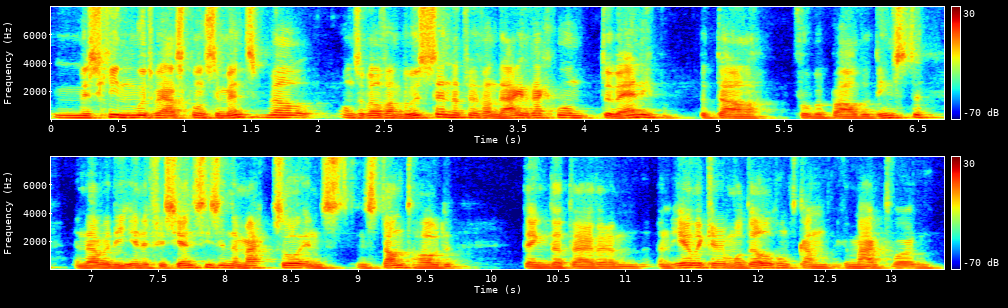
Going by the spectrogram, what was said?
Misschien moeten wij als consument wel, ons er wel van bewust zijn dat we vandaag de dag gewoon te weinig betalen voor bepaalde diensten. En dat we die inefficiënties in de markt zo in, in stand houden. Ik denk dat daar een, een eerlijker model rond kan gemaakt worden.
